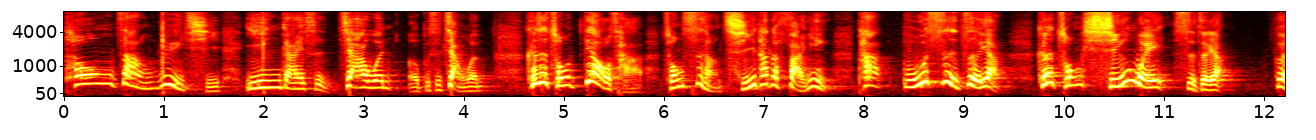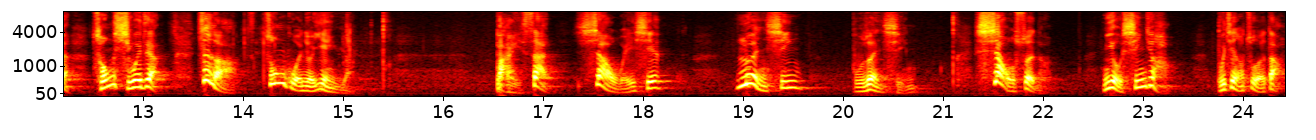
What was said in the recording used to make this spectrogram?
通胀预期应该是加温而不是降温。可是从调查、从市场其他的反应，它不是这样。可是从行为是这样，各位，从行为这样，这个啊，中国人有谚语啊，“百善孝为先，论心不论行。”孝顺啊，你有心就好，不见得做得到。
